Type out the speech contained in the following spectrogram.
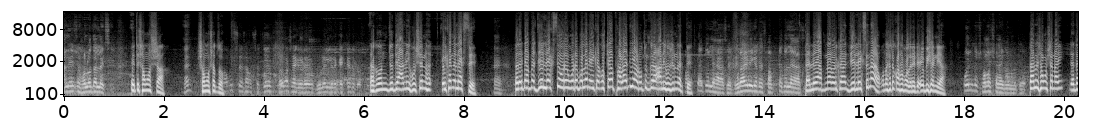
আলী হোসেন হলদার লাগছে এই তো সমস্যা। হ্যাঁ? সমস্যা তো। এখন যদি আলী হোসেন এখানে লেখছে হ্যাঁ। তাহলে এটা আপনার যে লেখছে ওরে ওরে বলেন এই কাগজটা ফালাই দিয়ে আর নতুন করে আলী হোসেন লিখতে। তাহলে আপনার ওইখানে যে লেখছে না ওনার সাথে কথা বলেন এটা এই বিষয় নিয়ে। তাহলে সমস্যা নাই যেটা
